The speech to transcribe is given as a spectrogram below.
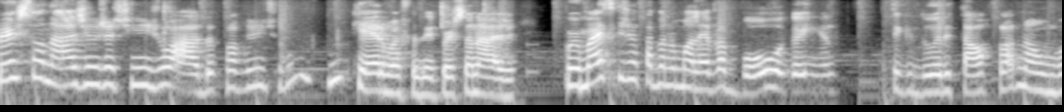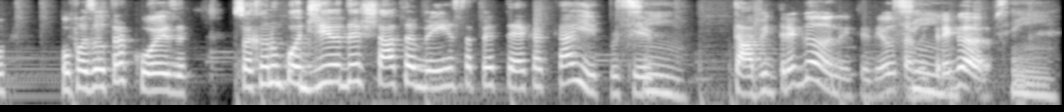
personagem, eu já tinha enjoado. Eu falava, gente, eu não, não quero mais fazer personagem. Por mais que já tava numa leva boa, ganhando seguidor e tal. Falar, não, vou, fazer outra coisa. Só que eu não podia deixar também essa peteca cair, porque Sim, tava entregando, entendeu? Tava sim, entregando. sim.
